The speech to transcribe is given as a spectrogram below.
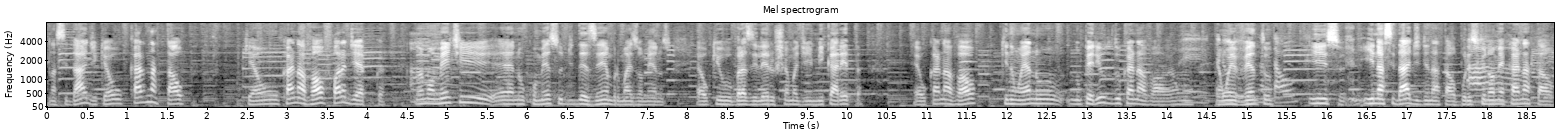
na cidade que é o Carnatal, que é um carnaval fora de época. Normalmente é no começo de dezembro, mais ou menos. É o que o brasileiro chama de micareta. É o carnaval que não é no, no período do carnaval. É um, é, é um evento. Isso. E na cidade de Natal, por isso ah, que o nome é ah, Carnatal.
